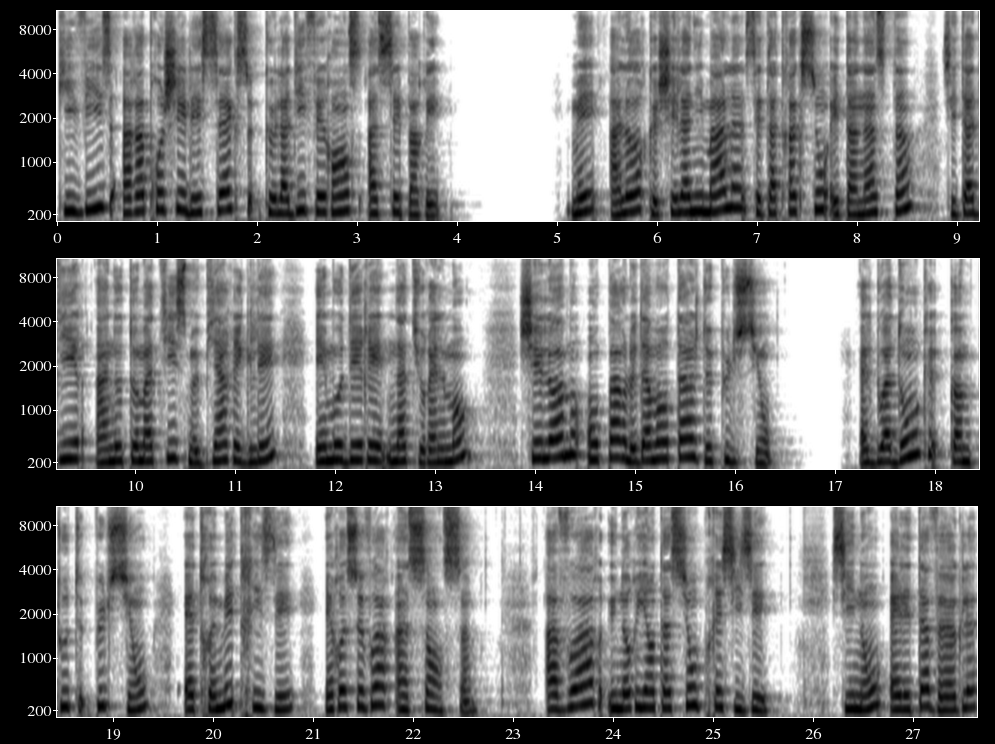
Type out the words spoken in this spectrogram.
qui vise à rapprocher les sexes que la différence a séparés. Mais alors que chez l'animal, cette attraction est un instinct, c'est-à-dire un automatisme bien réglé et modéré naturellement, chez l'homme on parle davantage de pulsion. Elle doit donc, comme toute pulsion, être maîtrisée et recevoir un sens, avoir une orientation précisée. Sinon, elle est aveugle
